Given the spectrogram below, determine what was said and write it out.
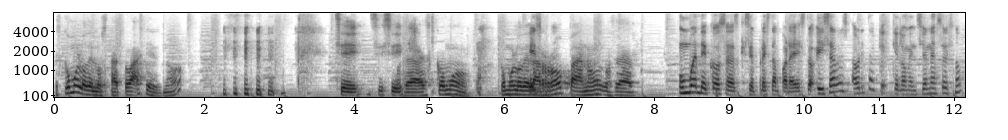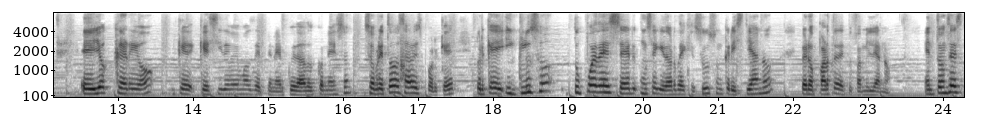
Es como lo de los tatuajes, ¿no? Sí, sí, sí. O sea, es como, como lo de es, la ropa, ¿no? O sea. Un buen de cosas que se prestan para esto. Y sabes, ahorita que, que lo mencionas eso, eh, yo creo que, que, sí debemos de tener cuidado con eso. Sobre todo, ¿sabes por qué? Porque incluso tú puedes ser un seguidor de Jesús, un cristiano, pero parte de tu familia no. Entonces,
